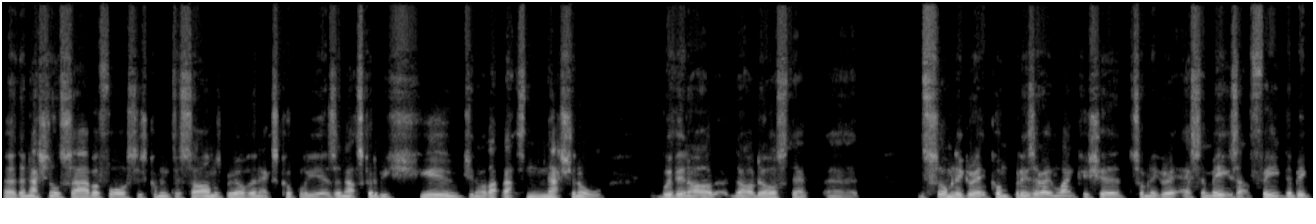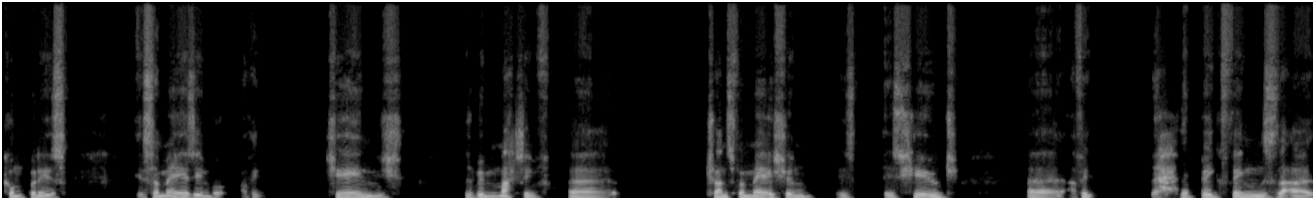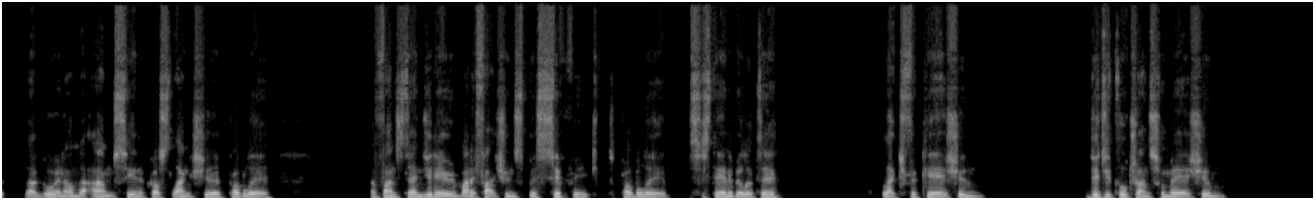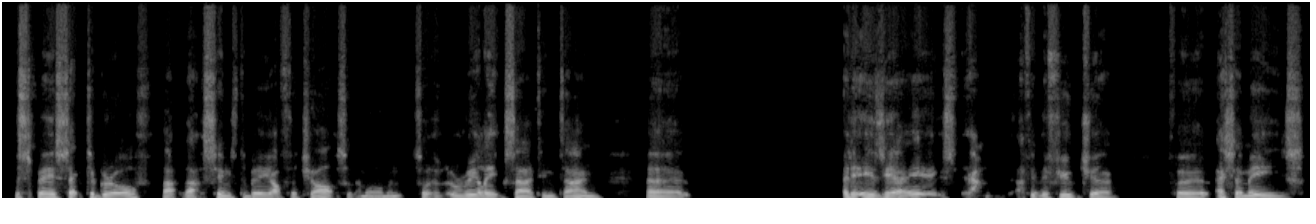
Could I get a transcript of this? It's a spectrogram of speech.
Uh, the National Cyber Force is coming to Samlesbury over the next couple of years, and that's going to be huge. You know that that's national within our our doorstep. Uh, so many great companies around Lancashire, so many great SMEs that feed the big companies. It's amazing, but I think change has been massive. Uh, transformation is is huge. Uh, I think the big things that are that are going on that I'm seeing across Lancashire probably advanced engineering, manufacturing specific, it's probably sustainability, electrification, digital transformation, the space sector growth. That that seems to be off the charts at the moment. So it's a really exciting time, uh, and it is. Yeah, it's I think the future for SMEs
